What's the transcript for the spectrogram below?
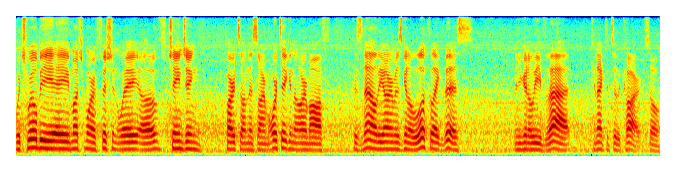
which will be a much more efficient way of changing parts on this arm or taking the arm off because now the arm is going to look like this and you're going to leave that connected to the car. So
